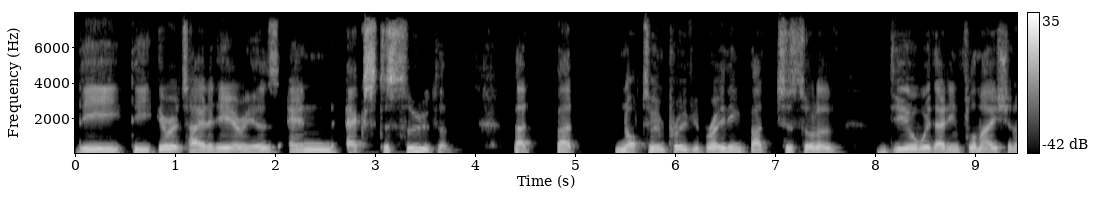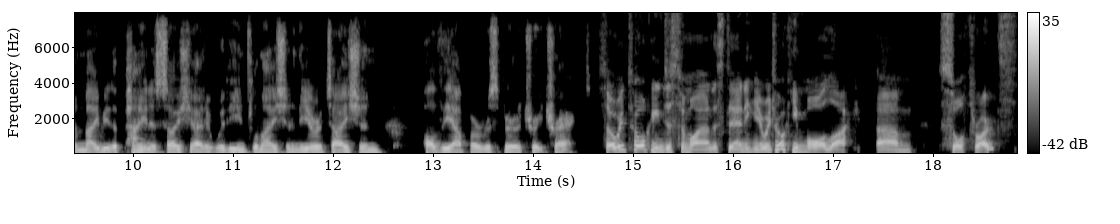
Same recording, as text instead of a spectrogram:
the the irritated areas and acts to soothe them, but but not to improve your breathing, but to sort of deal with that inflammation and maybe the pain associated with the inflammation and the irritation of the upper respiratory tract. So we're talking, just from my understanding here, we're talking more like um, sore throats.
